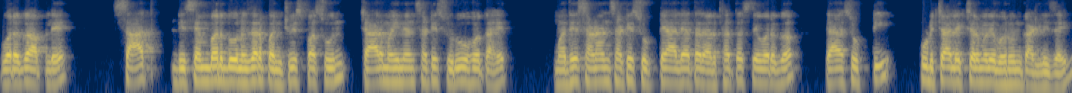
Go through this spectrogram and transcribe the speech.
वर्ग आपले सात डिसेंबर दोन हजार पंचवीसपासून चार महिन्यांसाठी सुरू होत आहेत. मध्ये सणांसाठी सुट्ट्या आल्या तर अर्थातच ते वर्ग त्या सुट्टी पुढच्या लेक्चरमध्ये भरून काढली जाईल.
